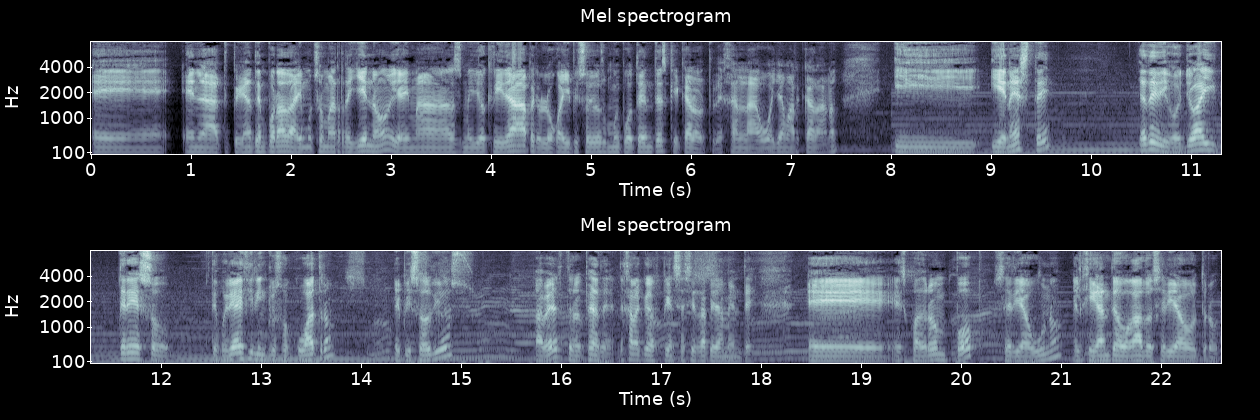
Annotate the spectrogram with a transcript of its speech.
eh, en la primera temporada hay mucho más relleno y hay más mediocridad, pero luego hay episodios muy potentes que, claro, te dejan la huella marcada, ¿no? Y, y en este, ya te digo, yo hay tres o, te podría decir incluso cuatro episodios. A ver, espérate, déjame que los piense así rápidamente. Eh, Escuadrón Pop sería uno. El Gigante Ahogado sería otro.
